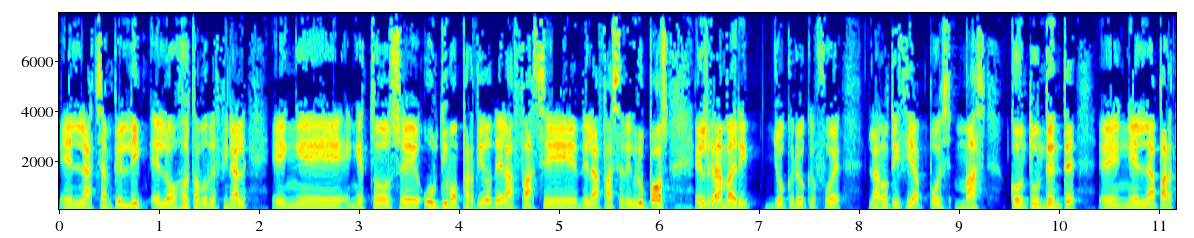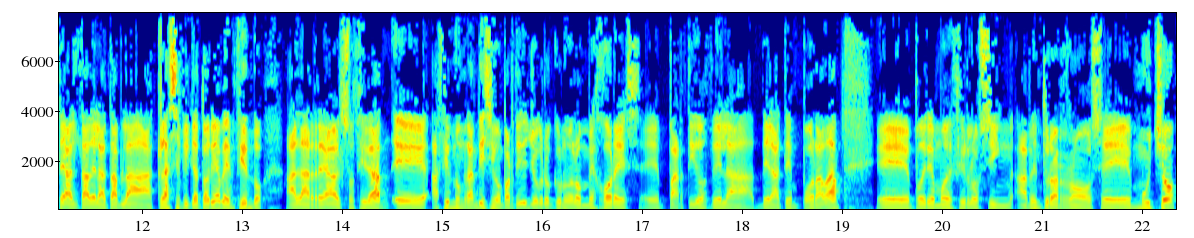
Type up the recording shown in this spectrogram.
en la Champions League en los octavos de final en, en estos últimos partidos de la fase de la fase de grupos. El Real Madrid, yo creo que fue la noticia pues más contundente en, en la parte alta de la tabla clasificatoria, venciendo a la Real Sociedad, haciendo un grandísimo partido. Yo creo que uno de los mejores partidos de la de la temporada eh, podríamos decirlo sin aventurarnos eh, mucho,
